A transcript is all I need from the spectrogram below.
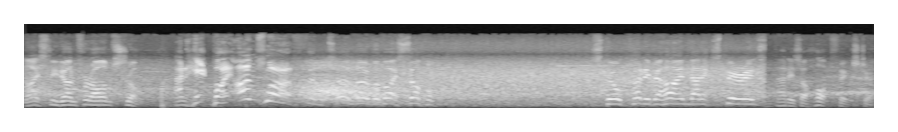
Nicely done for Armstrong. And hit by Unsworth and turned over by Supple. Still plenty behind that experience. That is a hot fixture.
